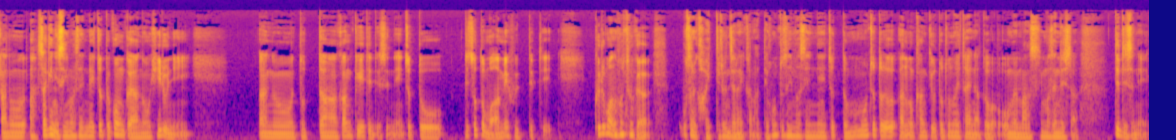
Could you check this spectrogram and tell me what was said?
あの、あ、先にすいませんね。ちょっと今回、あの、お昼に、あの、撮った関係でですね、ちょっと、で、外も雨降ってて、車の音が おそらく入ってるんじゃないかなって、ほんとすいませんね。ちょっと、もうちょっと、あの、環境を整えたいなと思います。すいませんでした。でですね、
